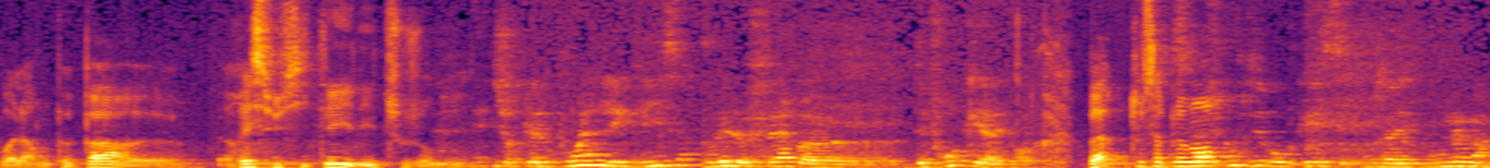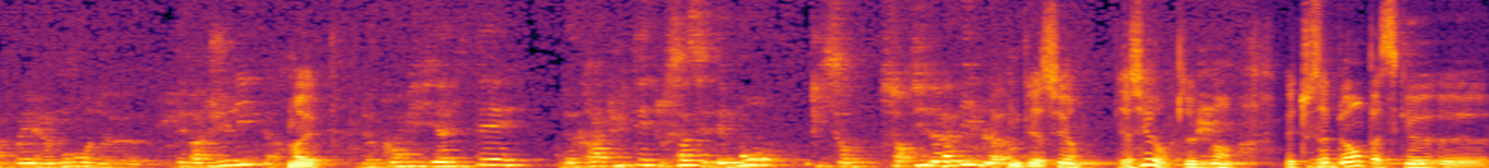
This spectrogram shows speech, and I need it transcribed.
Voilà, on ne peut pas euh, ressusciter Illich aujourd'hui. Sur quel point l'Église voulait le faire euh, défroquer à l'époque? Bah, Tout simplement. Ce que vous évoquez, c'est que vous avez vous-même employé le mot d'évangélique, de, convivialité, de gratuité. Tout ça, c'est des mots qui sont sortis de la Bible. Bien sûr, bien sûr, absolument. Mais tout simplement parce que euh,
